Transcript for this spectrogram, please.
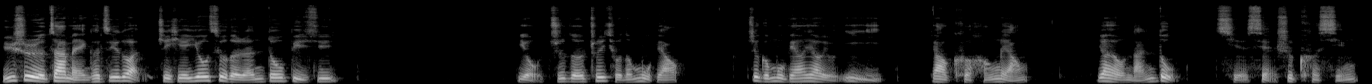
于是，在每个阶段，这些优秀的人都必须有值得追求的目标。这个目标要有意义，要可衡量，要有难度。且显示可行，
